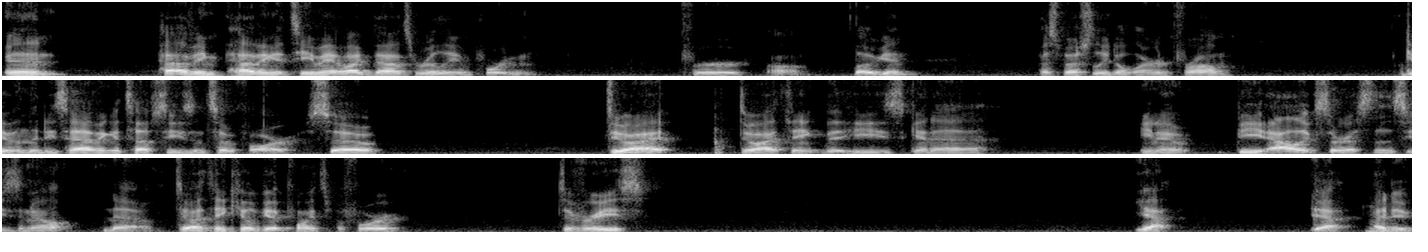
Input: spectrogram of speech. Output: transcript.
and having having a teammate like that's really important for um, Logan, especially to learn from, given that he's having a tough season so far. So, do I do I think that he's gonna, you know, beat Alex the rest of the season out? No. Do I think he'll get points before DeVries? Yeah. Yeah, I do.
